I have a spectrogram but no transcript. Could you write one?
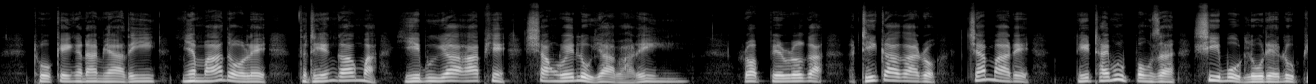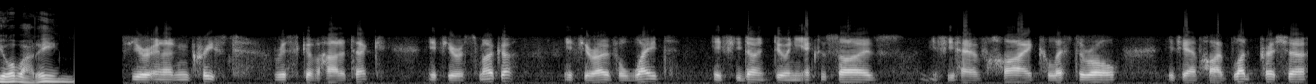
။ထိုကိန်းဂဏများသည်မြန်မာတော်လဲသတင်းကောင်းမှရေဘူးရအားဖြင့်ရှောင်လွှဲလို့ရပါတယ်။ Rob Perel ကအဓိကကတော့ကျမ်းမာတဲ့နေထိုင်မှုပုံစံရှိဖို့လိုတယ်လို့ပြောပါတယ်။ If you're at an increased risk of a heart attack, if you're a smoker, if you're overweight, if you don't do any exercise, if you have high cholesterol, if you have high blood pressure,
